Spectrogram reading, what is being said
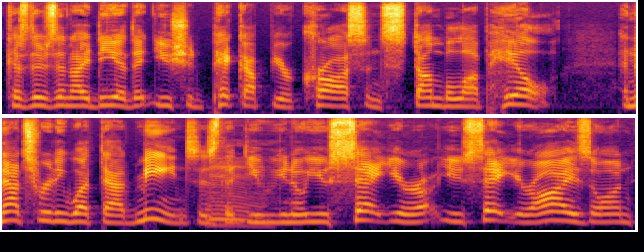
because there's an idea that you should pick up your cross and stumble uphill. And that's really what that means is that you mm. you know you set your you set your eyes on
